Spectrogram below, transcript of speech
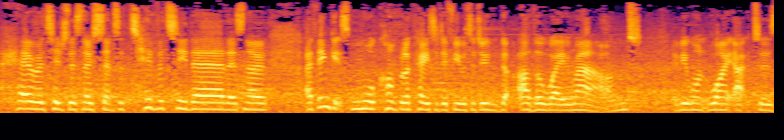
heritage. There's no sensitivity there. There's no. I think it's more complicated if you were to do the other way round. If you want white actors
